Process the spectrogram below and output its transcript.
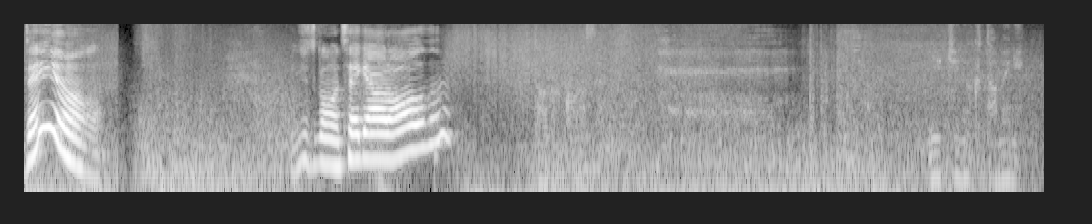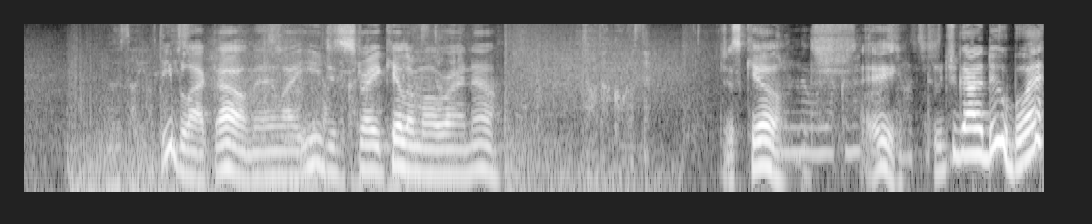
Damn! You just gonna take out all of them? He blacked out, man. Like, he just straight killer mode right now. Just kill. Hey, do what you gotta do, boy.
